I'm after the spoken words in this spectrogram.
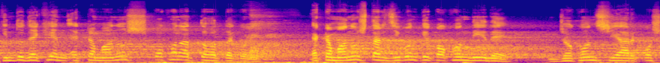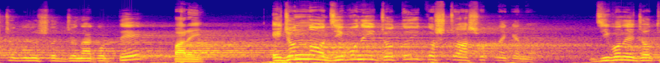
কিন্তু দেখেন, একটা মানুষ কখন আত্মহত্যা করে? একটা মানুষ তার জীবনকে কখন দিয়ে দেয়? যখন সে আর কষ্টগুলো সহ্য না করতে পারে। এই জন্য জীবনে যতই কষ্ট আসুক না কেন, জীবনে যত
